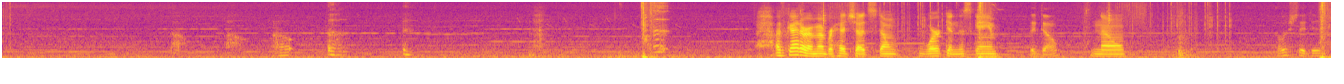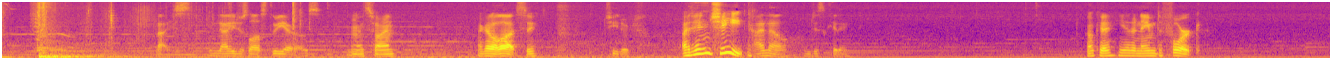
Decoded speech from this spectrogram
I've got to remember headshots don't work in this game. They don't? No. I wish they did. Nice. And now you just lost three arrows. Mm, That's fine. I got a lot, see? Cheater. I didn't cheat. I know. I'm just kidding. Okay, he had a name to fork.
